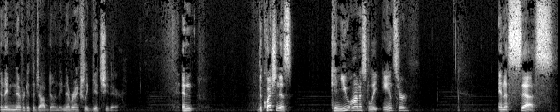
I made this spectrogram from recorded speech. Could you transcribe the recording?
And they never get the job done. They never actually get you there. And the question is can you honestly answer and assess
